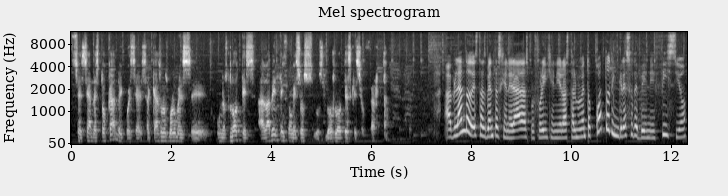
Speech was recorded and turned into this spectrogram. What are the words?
se, se, han estocando y pues se sacan unos volúmenes, eh, unos lotes a la venta y con esos los lotes que se ofertan. Hablando de estas ventas generadas por Foro Ingeniero, hasta el momento, ¿cuánto de ingreso de beneficio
